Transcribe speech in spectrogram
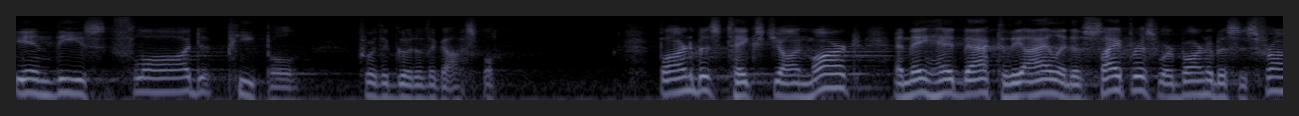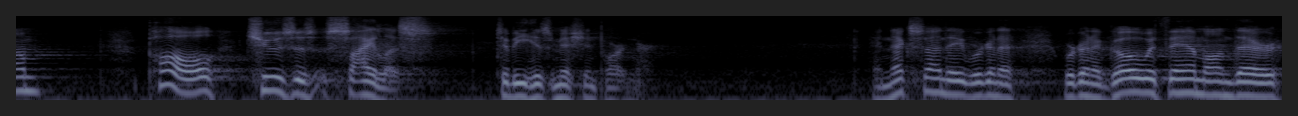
in these flawed people for the good of the gospel. Barnabas takes John Mark, and they head back to the island of Cyprus, where Barnabas is from. Paul chooses Silas to be his mission partner. And next Sunday, we're going we're gonna go with them on, their,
